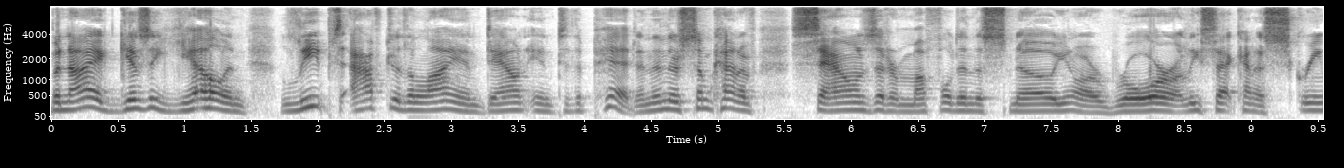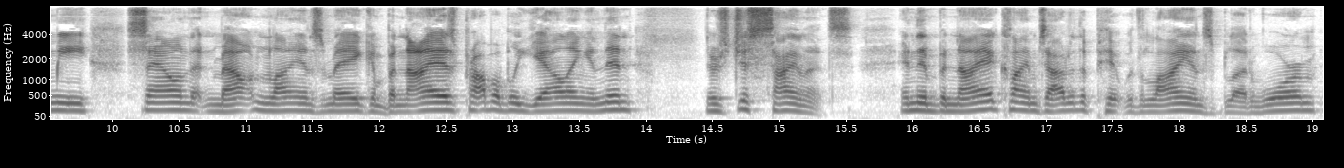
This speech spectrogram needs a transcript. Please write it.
Benaiah gives a yell and leaps after the lion down into the pit. And then there's some kind of sounds that are muffled in the snow, you know, a roar, or at least that kind of screamy sound that mountain lions make. And Benaiah is probably yelling. And then there's just silence. And then Benaiah climbs out of the pit with the lion's blood, warm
